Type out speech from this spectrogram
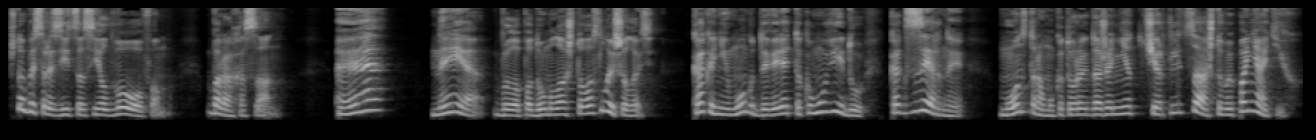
чтобы сразиться с Елдвоофом, Барахасан. э Нея было подумала, что ослышалась. Как они могут доверять такому виду, как зерны, монстрам, у которых даже нет черт лица, чтобы понять их?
